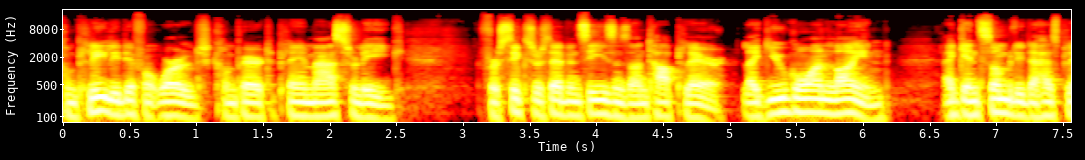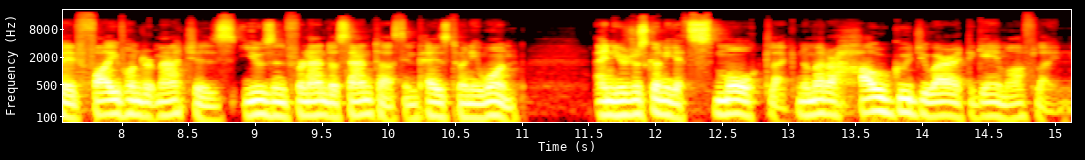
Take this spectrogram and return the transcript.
completely different world compared to playing Master League for six or seven seasons on top player. Like you go online against somebody that has played 500 matches using Fernando Santos in PES 21 and you're just going to get smoked like no matter how good you are at the game offline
